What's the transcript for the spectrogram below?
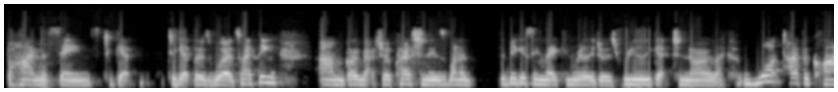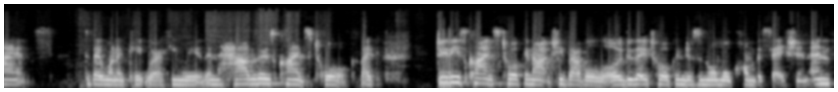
behind the scenes to get to get those words. So I think um, going back to your question is one of the biggest thing they can really do is really get to know like what type of clients do they want to keep working with and how do those clients talk like do these clients talk in archie babble or do they talk in just a normal conversation and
